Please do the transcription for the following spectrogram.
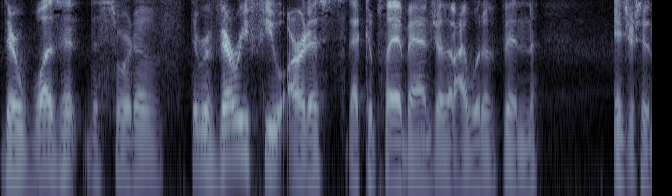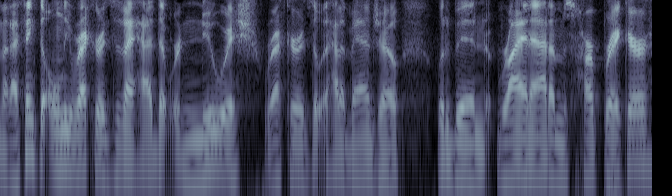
there wasn't the sort of there were very few artists that could play a banjo that I would have been interested in. Like I think the only records that I had that were newish records that had a banjo would have been Ryan Adams' Heartbreaker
